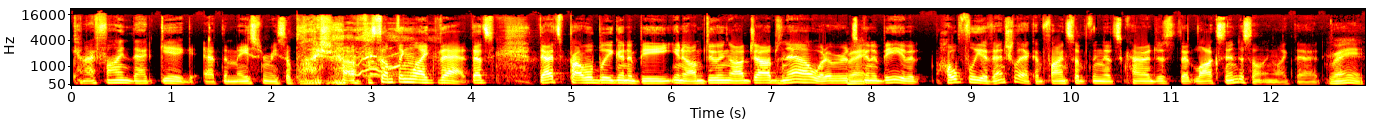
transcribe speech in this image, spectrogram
can I find that gig at the masonry supply shop? Something like that. That's that's probably going to be, you know, I'm doing odd jobs now, whatever it's Right. going to be. But hopefully, eventually, I can find something that's kind of just that locks into something like that. Right.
